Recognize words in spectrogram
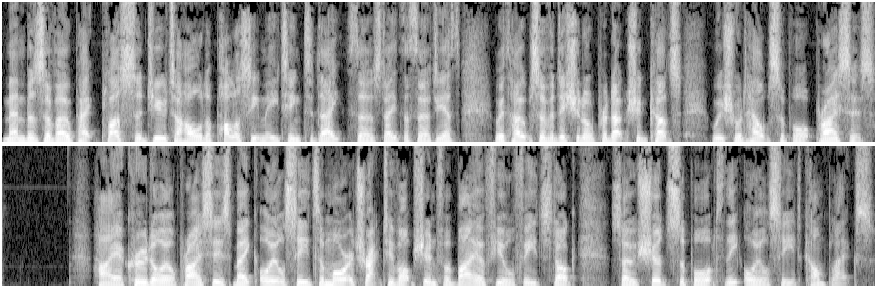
Members of OPEC Plus are due to hold a policy meeting today, Thursday the 30th, with hopes of additional production cuts which would help support prices. Higher crude oil prices make oilseeds a more attractive option for biofuel feedstock, so should support the oilseed complex.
